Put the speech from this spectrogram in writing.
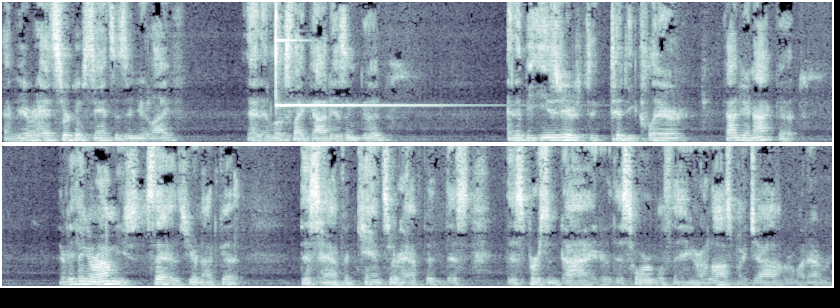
Have you ever had circumstances in your life that it looks like God isn't good? And it'd be easier to, to declare, God, you're not good. Everything around me says you're not good. This happened, cancer happened, this this person died, or this horrible thing, or I lost my job, or whatever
